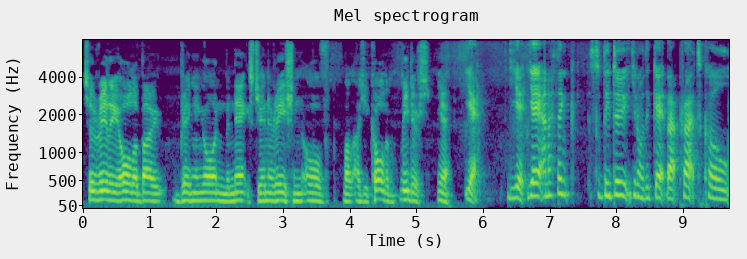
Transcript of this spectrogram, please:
So really, all about bringing on the next generation of, well, as you call them, leaders. Yeah. Yeah, yeah, yeah. And I think so. They do, you know, they get that practical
